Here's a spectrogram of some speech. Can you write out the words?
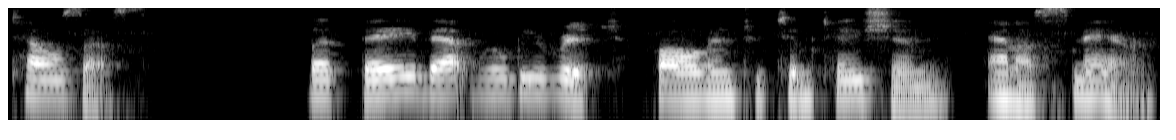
tells us, But they that will be rich fall into temptation and a snare,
